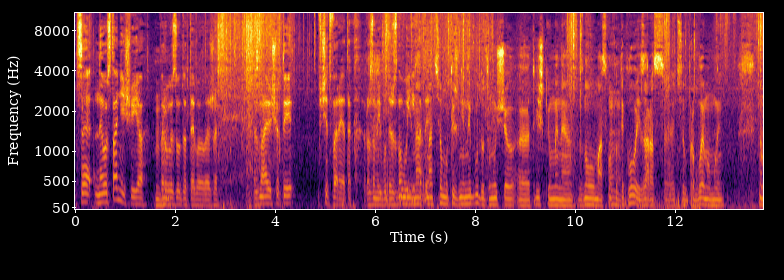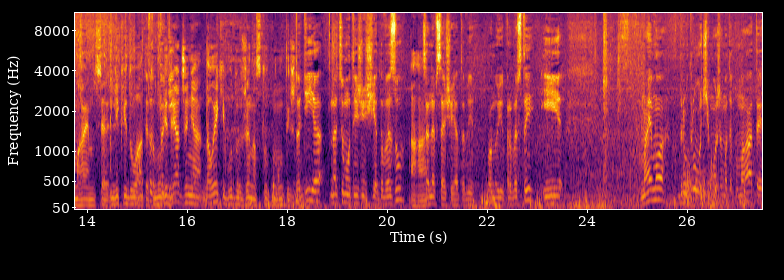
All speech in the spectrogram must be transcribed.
це не останнє, що я перевезу до тебе, Олеже. Знаю, що ти в четвер, я так розумію, будеш знову Ні, на, їхати. на цьому тижні не буду, тому що е, трішки в мене знову масло потекло, і зараз е, цю проблему ми намагаємося ліквідувати. Ну, то- тому тоді- відрядження далекі будуть вже наступному тижні. Тоді я на цьому тижні ще довезу. Ага. Це не все, що я тобі планую привезти. І маємо друг другу, чи можемо допомагати.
